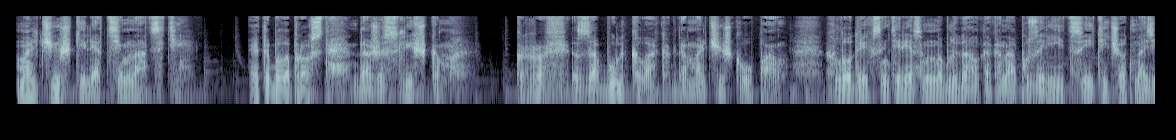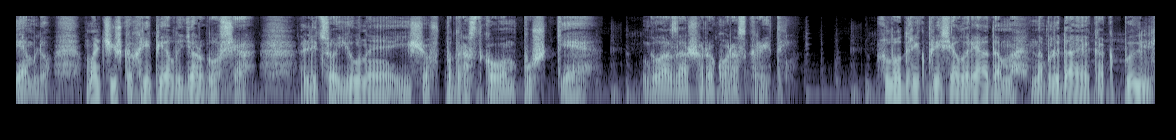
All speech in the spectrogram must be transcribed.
мальчишки лет 17. Это было просто, даже слишком. Кровь забулькала, когда мальчишка упал. Хлодрик с интересом наблюдал, как она пузырится и течет на землю. Мальчишка хрипел и дергался. Лицо юное, еще в подростковом пушке. Глаза широко раскрыты. Хлодрик присел рядом, наблюдая, как пыль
